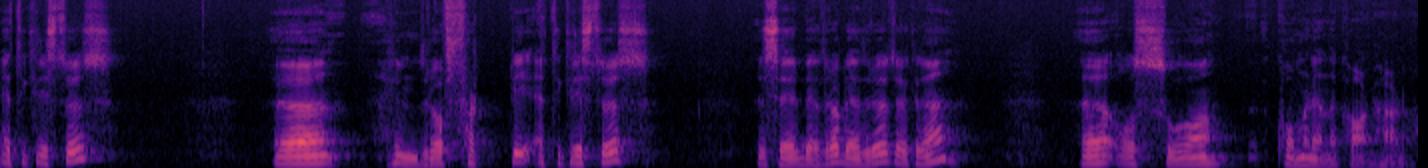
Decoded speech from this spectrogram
etter Kristus. 140 etter Kristus. Det ser bedre og bedre ut, gjør ikke det? Eh, og så kommer denne karen her, da.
